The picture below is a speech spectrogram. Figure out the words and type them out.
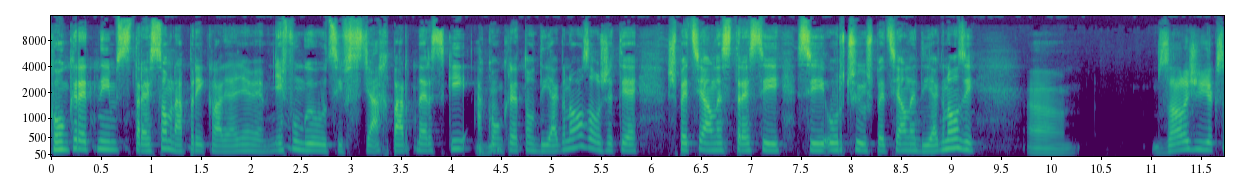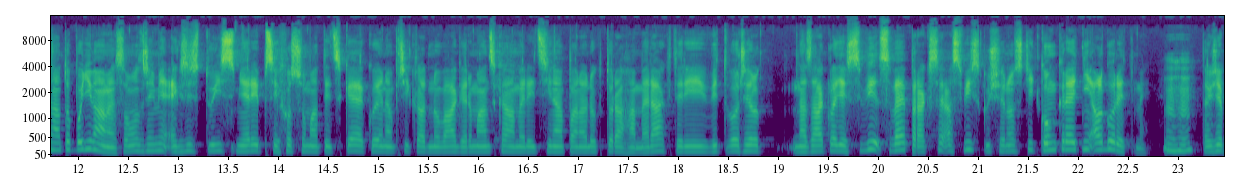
konkrétnym stresom, napríklad, ja neviem, nefungujúci vzťah partnerský a Mhm. konkrétnou diagnózou, že tie špeciálne stresy si určujú špeciálne diagnózy? A Záleží, jak se na to podíváme. Samozřejmě existují směry psychosomatické, jako je například nová germánská medicína pana doktora Hamera, který vytvořil na základě svý, své praxe a svých zkušeností konkrétní algoritmy. Mhm. Takže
